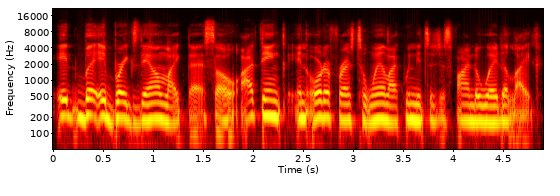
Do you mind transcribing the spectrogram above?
it but it breaks down like that. So I think in order for us to win, like we need to just find a way to like,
